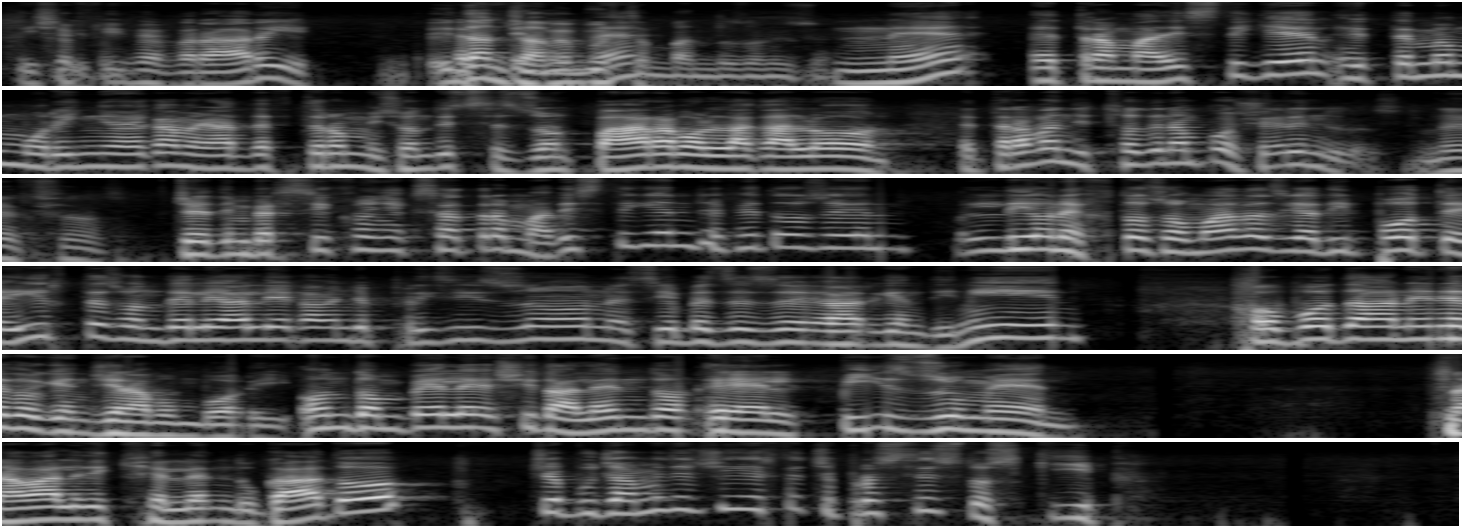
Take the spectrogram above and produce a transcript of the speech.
είχε φύγει Φεβράρι. Ήταν Εύκαινο, τζάμε που ναι. ήρθαν πάντως νομίζω. Ναι, ε, τραυματίστηκε, ήρθε με Μουρίνιο, έκαμε ένα δεύτερο μισό της σεζόν πάρα πολλά καλό. Ε, τράβαν τη τότε να πω sharing τούτος. Ναι, ξέρω. Και την περσή χρονιά ξατραυματίστηκε και φέτος είναι λίγο εκτός ομάδας γιατί πότε ήρθες, ο Ντέλε Άλλη έκαμε και pre-season, εσύ έπαιζες σε Αργεντινή. Οπότε αν είναι εδώ και εκείνα που μπορεί. Ο Ντομπέλε έχει ταλέντο, ε, ελπίζουμε να βάλει την κκελλέν του κάτω και που τζιαμέ και εκεί ήρθε και πρόσθεσε στο Skip.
